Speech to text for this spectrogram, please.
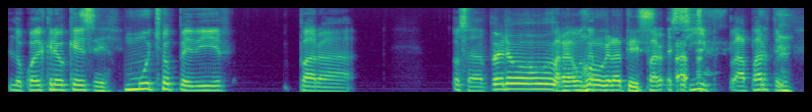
lo cual creo que es mucho pedir para. O sea, pero. Para un juego gratis. sí, aparte.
